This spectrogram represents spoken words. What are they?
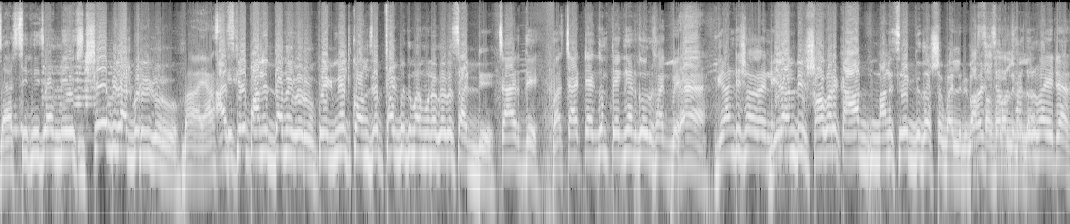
Jersey Friesian mix সে বিরাট বড়ির গরু। ভাই, আজকে- পানির দামে গরু। প্রেগনেন্ট কনসেপ্ট থাকবে তোমার মনে করবে চার ডে চার দে মানে চারটে একদম প্রেগনেন্ট গরু থাকবে। হ্যাঁ। গ্যারান্টি সহকারে গ্যারান্টি সহকারে কার্ড মানে চেক দি দর্শক ভাই লিবি বাচ্চা ছাড়া লিবি ভাই এটার।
